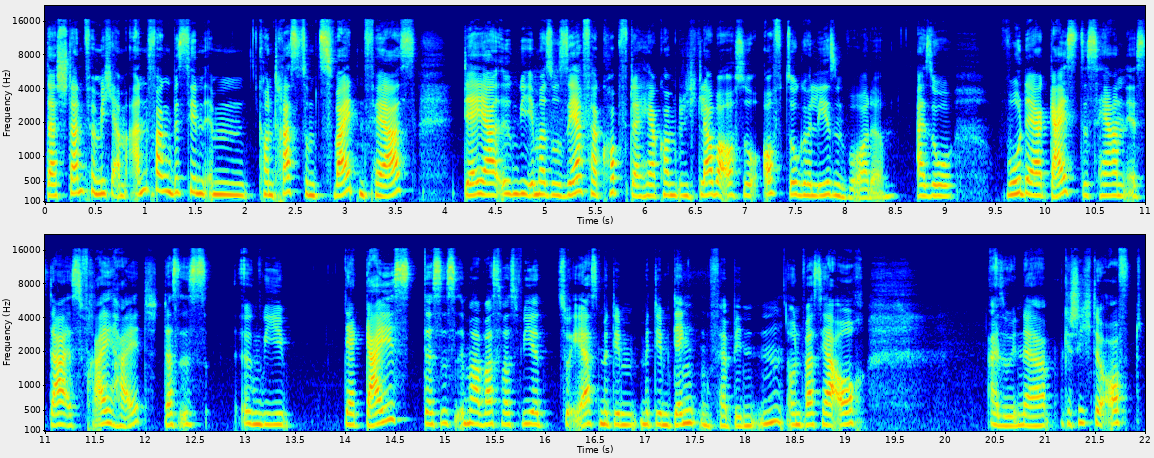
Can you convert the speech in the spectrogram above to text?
das stand für mich am Anfang ein bisschen im Kontrast zum zweiten Vers, der ja irgendwie immer so sehr verkopft daherkommt und ich glaube auch so oft so gelesen wurde. Also, wo der Geist des Herrn ist, da ist Freiheit. Das ist irgendwie der Geist, das ist immer was, was wir zuerst mit dem, mit dem Denken verbinden und was ja auch, also in der Geschichte oft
